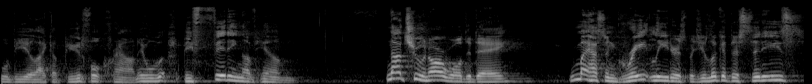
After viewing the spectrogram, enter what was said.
will be like a beautiful crown. It will be fitting of him. Not true in our world today. We might have some great leaders, but you look at their cities,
